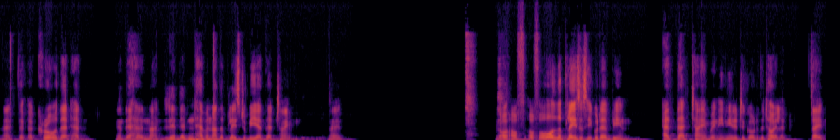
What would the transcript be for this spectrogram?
That, a crow that had and they, had not, they didn't have another place to be at that time. Right? Of, of all the places he could have been at that time when he needed to go to the toilet, right?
